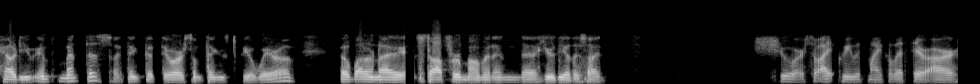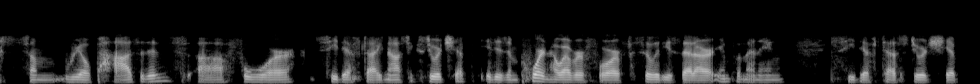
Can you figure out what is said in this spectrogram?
how do you implement this. I think that there are some things to be aware of, but why don't I stop for a moment and uh, hear the other side? Sure. So I agree with Michael that there are some real positives uh, for C. diff diagnostic stewardship. It is important, however, for facilities that are implementing C. diff test stewardship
